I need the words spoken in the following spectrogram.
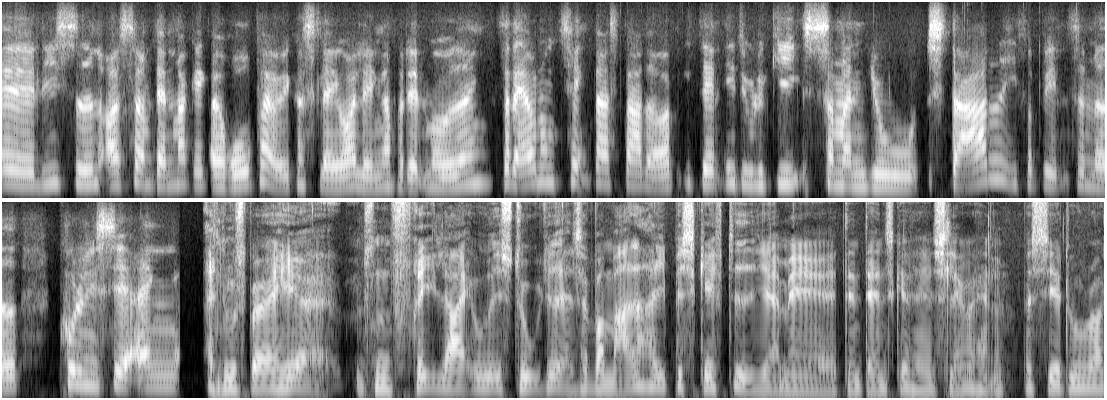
øh, lige siden, også som Danmark ikke, Europa jo ikke har slaver længere på den måde. Ikke? Så der er jo nogle ting, der er startet op i den ideologi, som man jo startede i forbindelse med koloniseringen. Altså nu spørger jeg her sådan fri leg ud i studiet, altså hvor meget har I beskæftiget jer med den danske slavehandel? Hvad siger du, Roger?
